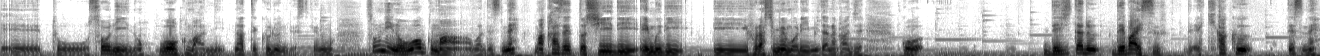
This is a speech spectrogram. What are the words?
えーと、ソニーのウォークマンになってくるんですけどもソニーのウォークマンはですね、まあ、カセット CD、MD フラッシュメモリーみたいな感じでこうデジタルデバイスで企画ですね。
